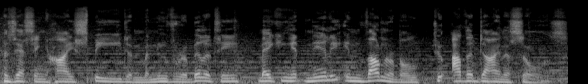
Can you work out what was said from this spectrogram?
possessing high speed and maneuverability, making it nearly invulnerable to other dinosaurs.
